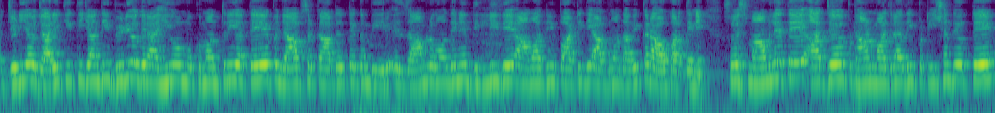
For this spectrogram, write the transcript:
ਜਿਹੜੀ ਆ ਉਹ ਜਾਰੀ ਕੀਤੀ ਜਾਂਦੀ। ਵੀਡੀਓ ਦੇ ਰਾਹੀਂ ਉਹ ਮੁੱਖ ਮੰਤਰੀ ਅਤੇ ਪੰਜਾਬ ਸਰਕਾਰ ਦੇ ਉੱਤੇ ਗੰਭੀਰ ਇਲਜ਼ਾਮ ਲਗਾਉਂਦੇ ਨੇ। ਦਿੱਲੀ ਦੇ ਆਮ ਆਦਮੀ ਪਾਰਟੀ ਦੇ ਆਗੂਆਂ ਦਾ ਵੀ ਘਿਰਾਓ ਕਰਦੇ ਨੇ। ਸੋ ਇਸ ਮਾਮਲੇ ਤੇ ਅੱਜ ਪਠਾਨ ਮਾਜਰਾ ਦੀ ਪਟੀਸ਼ਨ ਦੇ ਉੱਤੇ,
